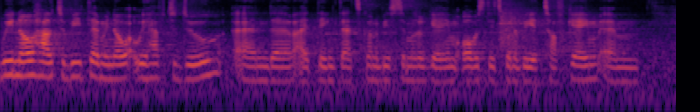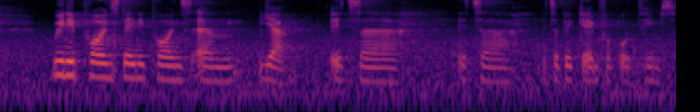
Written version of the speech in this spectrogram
we know how to beat them. We know what we have to do, and uh, I think that's going to be a similar game. Obviously, it's going to be a tough game. Um, we need points. They need points. Um, yeah, it's a it's a it's a big game for both teams.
